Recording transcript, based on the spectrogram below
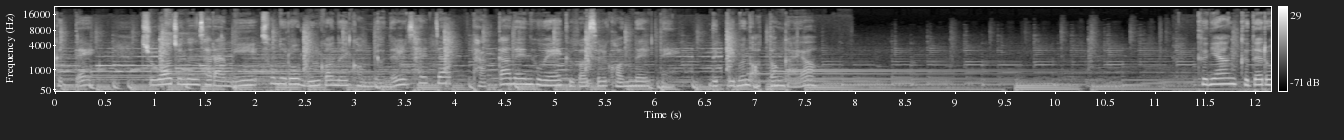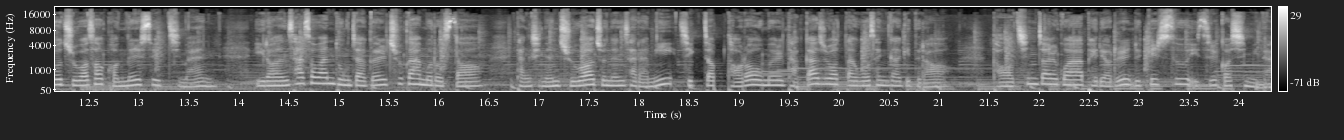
그때 주워주는 사람이 손으로 물건의 겉면을 살짝 닦아낸 후에 그것을 건넬 때 느낌은 어떤가요? 그냥 그대로 주워서 건넬 수 있지만 이런 사소한 동작을 추가함으로써 당신은 주워주는 사람이 직접 더러움을 닦아주었다고 생각이 들어 더 친절과 배려를 느낄 수 있을 것입니다.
